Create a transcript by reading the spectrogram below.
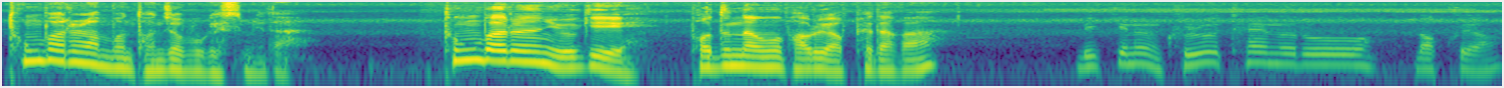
통발을 한번 던져보겠습니다. 통발은 여기 버드나무 바로 옆에다가 미끼는 글루텐으로 넣고요.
